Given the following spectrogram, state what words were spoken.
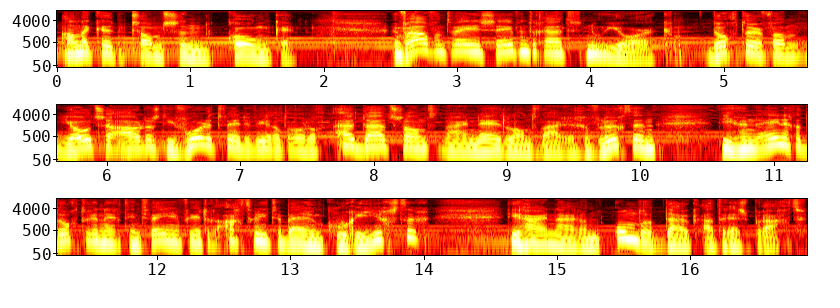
Anneke Thompson Koonke. Een vrouw van 72 uit New York. Dochter van Joodse ouders die voor de Tweede Wereldoorlog uit Duitsland naar Nederland waren gevlucht. En die hun enige dochter in 1942 achterlieten bij een koerierster... die haar naar een onderduikadres bracht.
